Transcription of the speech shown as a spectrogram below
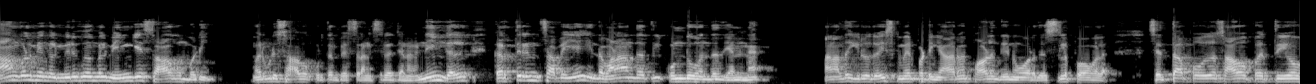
நாங்களும் எங்கள் மிருகங்களும் எங்கே சாகும்படி. மறுபடியும் சாவை குறித்து பேசுறாங்க சில ஜனங்கள். நீங்கள் கர்த்தரின் சபையை இந்த வனாந்தத்தில் கொண்டு வந்தது என்ன? அதனால தான் இருபது வயசுக்கு மேற்பட்டீங்க யாருமே பாலும் தீனு ஓர திசையில போகல. செத்தா போதும் சாவை பத்தியும்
